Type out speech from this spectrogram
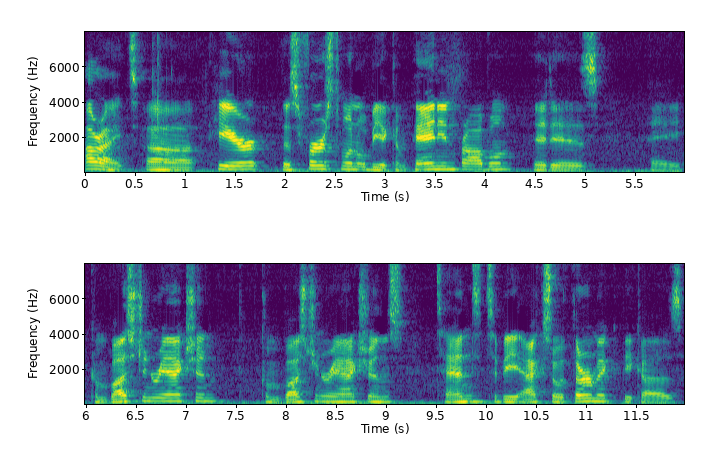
All right, uh, here, this first one will be a companion problem. It is a combustion reaction. Combustion reactions tend to be exothermic because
